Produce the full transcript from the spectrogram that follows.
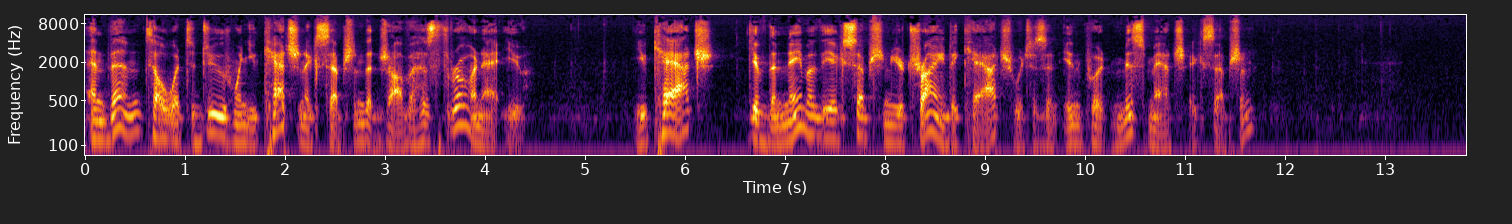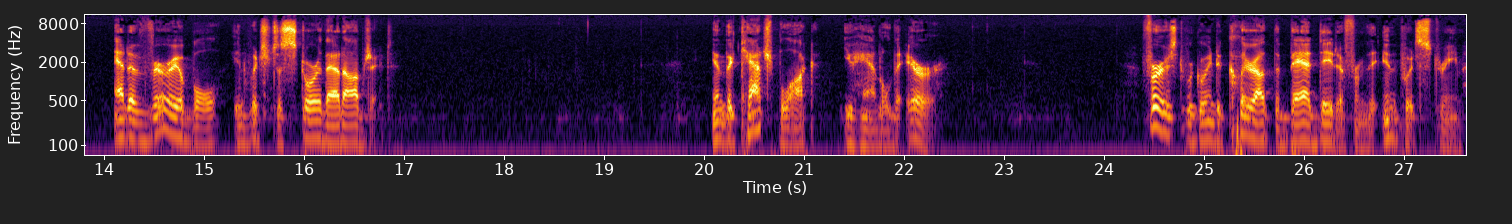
And then tell what to do when you catch an exception that Java has thrown at you. You catch, give the name of the exception you're trying to catch, which is an input mismatch exception, and a variable in which to store that object. In the catch block, you handle the error. First, we're going to clear out the bad data from the input stream.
